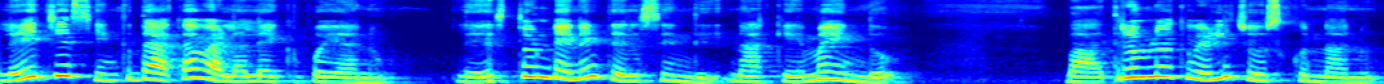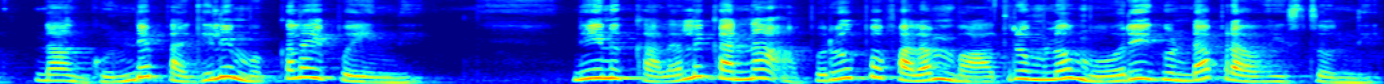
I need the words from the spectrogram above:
లేచి సింక్ దాకా వెళ్ళలేకపోయాను. లేస్తుంటేనే తెలిసింది నాకేమైందో. బాత్రూంలోకి వెళ్ళి చూసుకున్నాను. నా గుండె పగిలి ముక్కలైపోయింది. నేను కలలు కన్నా అపురూప ఫలం బాత్రూంలో మోరీ గుండా ప్రవహిస్తుంది.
